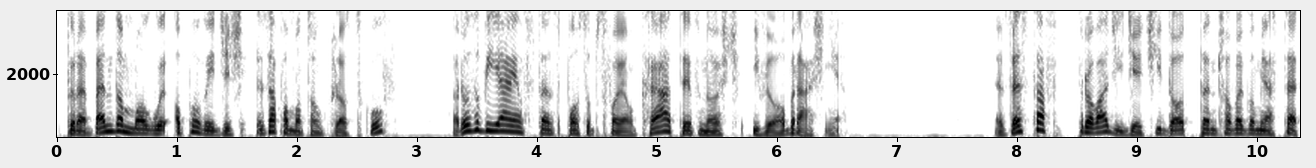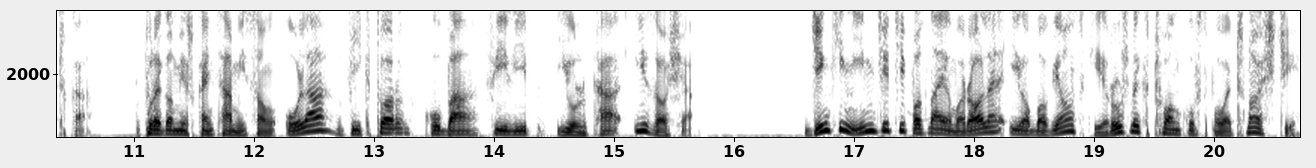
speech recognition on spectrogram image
które będą mogły opowiedzieć za pomocą klocków, rozwijając w ten sposób swoją kreatywność i wyobraźnię. Zestaw prowadzi dzieci do tęczowego miasteczka, którego mieszkańcami są Ula, Wiktor, Kuba, Filip, Julka i Zosia. Dzięki nim dzieci poznają role i obowiązki różnych członków społeczności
